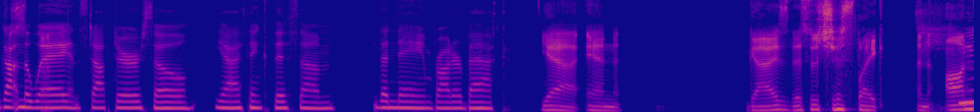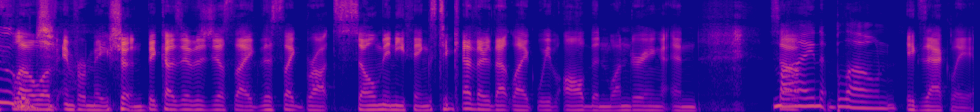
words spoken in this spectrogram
got in the way and stopped her. So yeah, I think this um the name brought her back. Yeah. And guys, this is just like an onflow of information because it was just like this like brought so many things together that like we've all been wondering and so Mind blown. Exactly.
